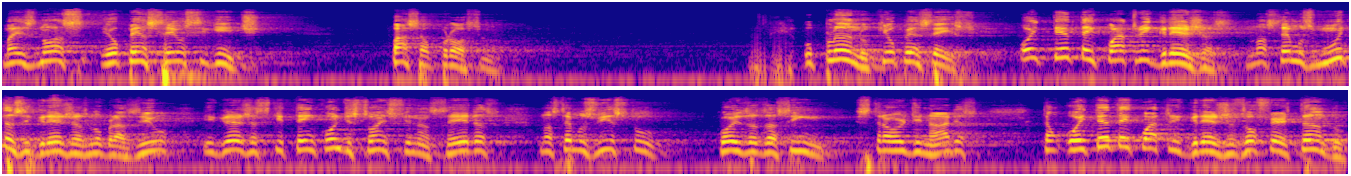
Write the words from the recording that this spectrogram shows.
Mas nós, eu pensei o seguinte: Passa ao próximo. O plano que eu pensei isso. 84 igrejas. Nós temos muitas igrejas no Brasil, igrejas que têm condições financeiras. Nós temos visto coisas assim extraordinárias. Então, 84 igrejas ofertando.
